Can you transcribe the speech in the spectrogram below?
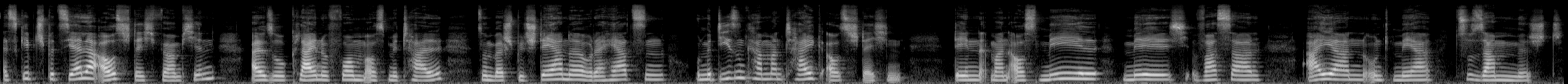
Es gibt spezielle Ausstechförmchen, also kleine Formen aus Metall, zum Beispiel Sterne oder Herzen, und mit diesen kann man Teig ausstechen, den man aus Mehl, Milch, Wasser, Eiern und mehr zusammenmischt.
